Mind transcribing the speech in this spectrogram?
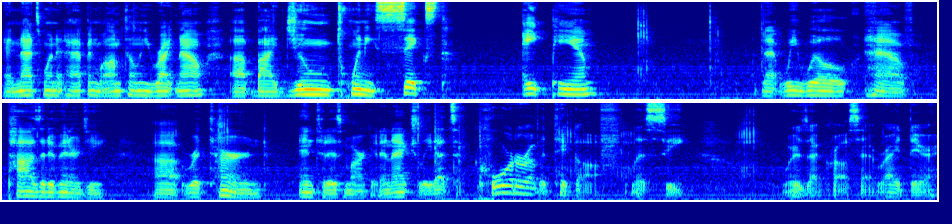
And that's when it happened. Well, I'm telling you right now, uh, by June 26th, 8 p.m., that we will have positive energy uh, returned into this market. And actually, that's a quarter of a tick off. Let's see. Where's that cross at? Right there.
